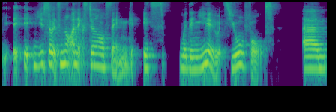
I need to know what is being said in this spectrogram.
it, it, so it's not an external thing, it's within you, it's your fault. Um,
